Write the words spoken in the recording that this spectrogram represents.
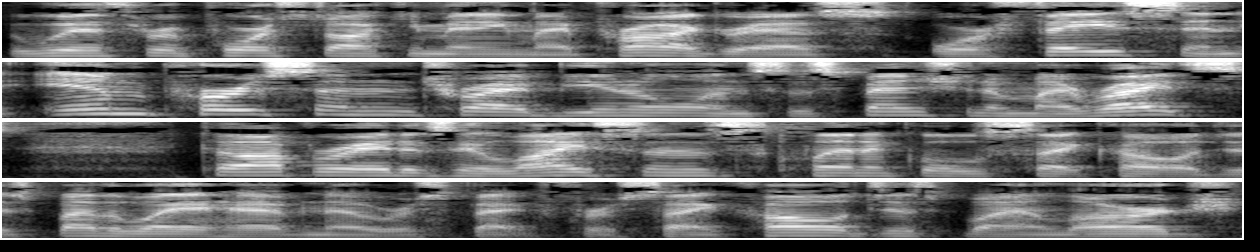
with reports documenting my progress or face an in-person tribunal and suspension of my rights to operate as a licensed clinical psychologist. By the way, I have no respect for psychologists by and large.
